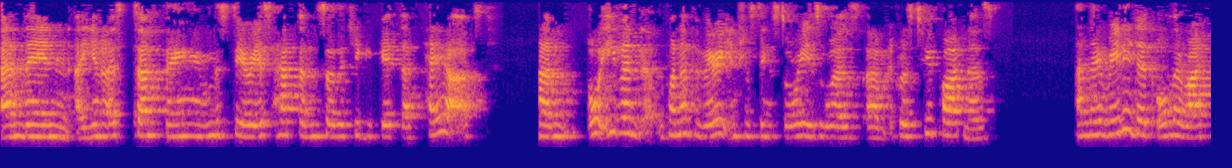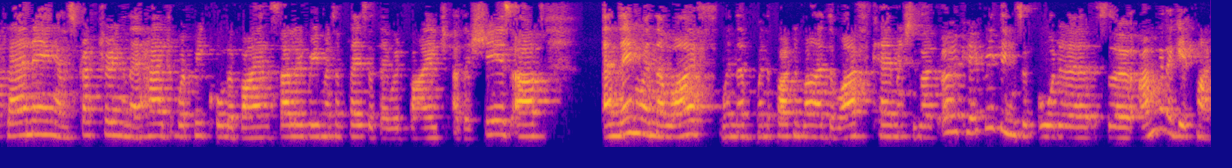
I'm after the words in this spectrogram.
And then, uh, you know, something mysterious happens so that you could get that payout. Um, or even one of the very interesting stories was um, it was two partners and they really did all the right planning and structuring and they had what we call a buy and sell agreement in place that they would buy each other shares out and then when the wife, when the when the partner died, the wife came and she's like, okay, everything's in order. So I'm going to get my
